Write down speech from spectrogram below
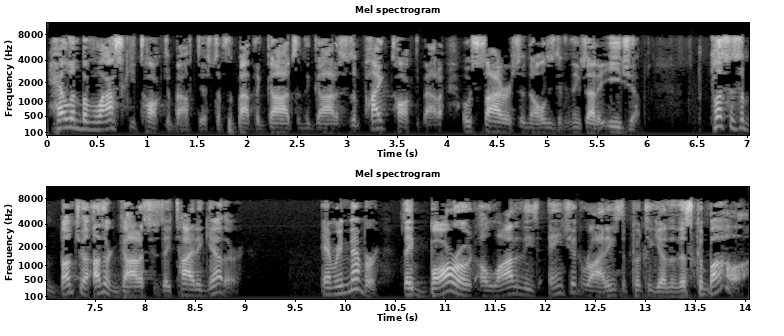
Helen Blavatsky talked about this stuff, about the gods and the goddesses, and Pike talked about Osiris and all these different things out of Egypt. Plus, there's a bunch of other goddesses they tie together. And remember, they borrowed a lot of these ancient writings to put together this Kabbalah.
